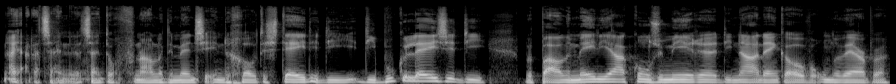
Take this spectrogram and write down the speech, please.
nou ja, dat zijn, dat zijn toch voornamelijk de mensen in de grote steden die, die boeken lezen, die bepaalde media consumeren, die nadenken over onderwerpen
